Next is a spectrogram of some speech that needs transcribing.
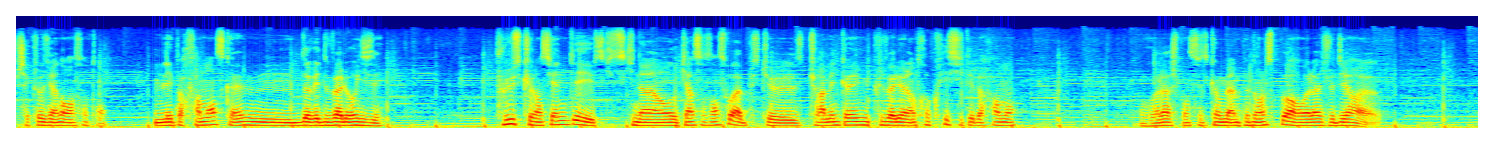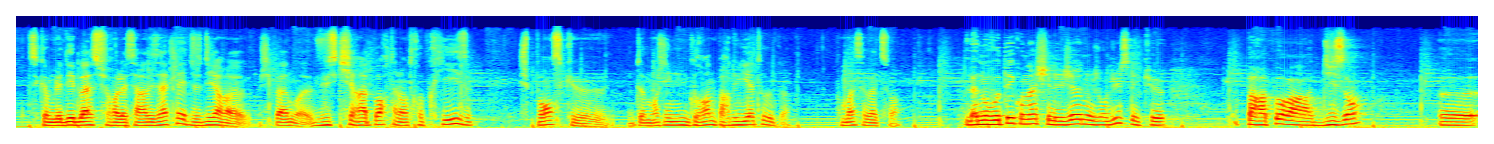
chaque chose viendra en son temps. Les performances, quand même, doivent être valorisées plus que l'ancienneté, ce qui n'a aucun sens en soi, puisque tu ramènes quand même une plus-value à l'entreprise si tu es performant. Donc voilà, je pense que c'est comme un peu dans le sport, voilà, je veux dire, euh, c'est comme le débat sur le salaire des athlètes, je veux dire, euh, je sais pas moi, vu ce qu'ils rapportent à l'entreprise, je pense que de manger une grande part du gâteau. Pour moi, ça va de soi. La nouveauté qu'on a chez les jeunes aujourd'hui, c'est que par rapport à 10 ans, euh,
